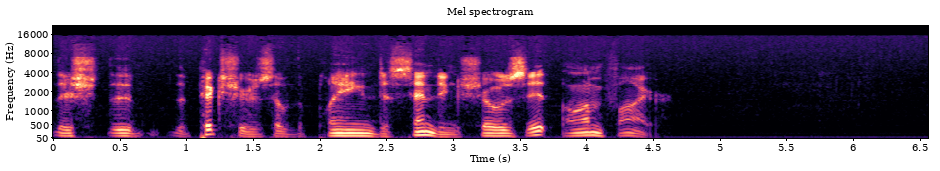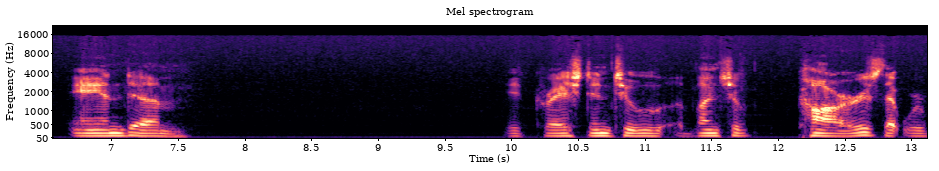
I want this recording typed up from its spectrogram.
there's the the pictures of the plane descending shows it on fire. And um, it crashed into a bunch of cars that were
